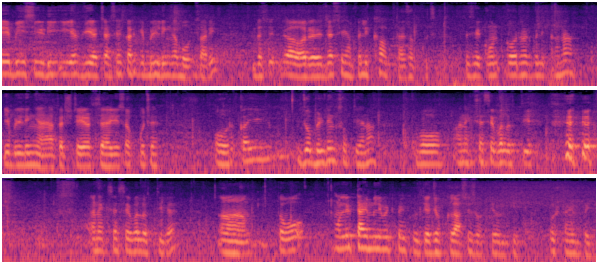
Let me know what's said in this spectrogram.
A B C D E F G H ऐसे करके बिल्डिंग है बहुत सारी। जैसे और जैसे यहाँ पे लिखा होता है सब कुछ। जैसे कौन कॉर्नर पे लिखा ना ये बिल्डिंग है या फिर स्टेयर्स है ये सब कुछ है। और कई जो बिल्डिंग्स होती है ना वो अनएक्सेसिबल होती है। अनएक्सेसिबल होती है। अ, तो वो ओनली टाइम लिमिट पे ही खुलती है जब क्लासेस होती है उनकी उस टाइम पे ही।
